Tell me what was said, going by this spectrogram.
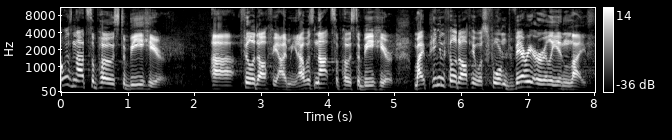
was not supposed to be here. Uh, Philadelphia, I mean. I was not supposed to be here. My opinion of Philadelphia was formed very early in life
